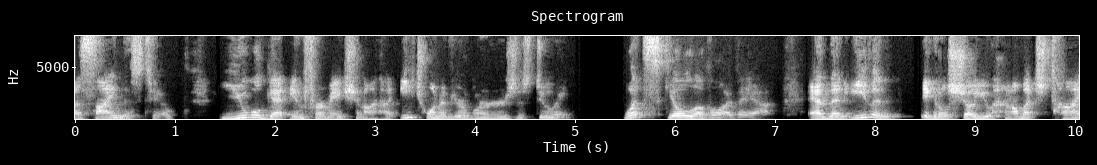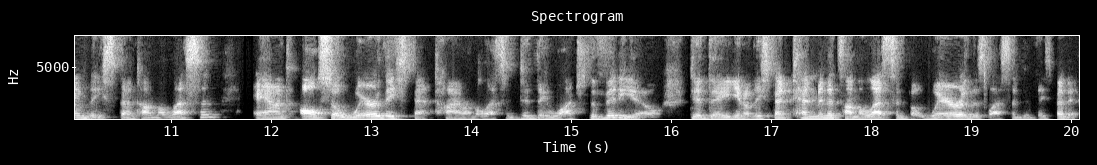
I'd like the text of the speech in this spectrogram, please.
assigned this to, you will get information on how each one of your learners is doing. What skill level are they at? And then even it'll show you how much time they spent on the lesson and also where they spent time on the lesson. Did they watch the video? Did they, you know, they spent 10 minutes on the lesson, but where in this lesson did they spend it?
